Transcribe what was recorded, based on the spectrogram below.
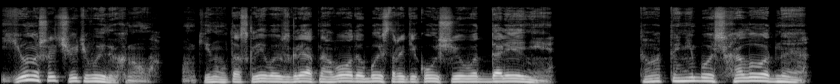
Юноша чуть выдохнул. Он кинул тоскливый взгляд на воду, быстро текущую в отдалении. «Тут-то, небось, холодная,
